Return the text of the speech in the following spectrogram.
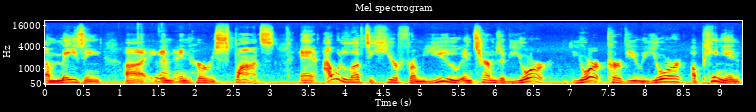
amazing uh, in in her response. And I would love to hear from you in terms of your your purview, your opinion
